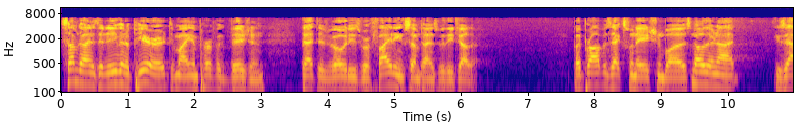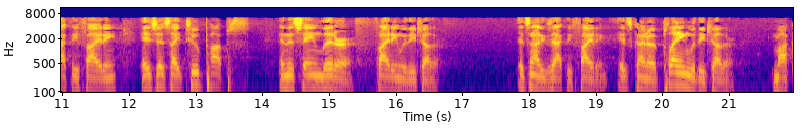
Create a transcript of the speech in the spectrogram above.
Sometimes it even appeared to my imperfect vision that the devotees were fighting sometimes with each other. But Prabhupada's explanation was, no, they're not exactly fighting. It's just like two pups in the same litter fighting with each other. It's not exactly fighting. It's kind of playing with each other. Mock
